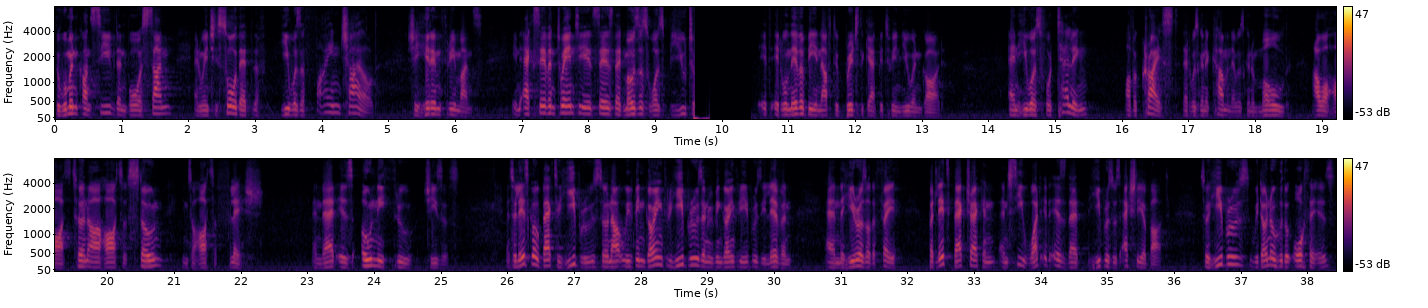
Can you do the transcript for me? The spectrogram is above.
The woman conceived and bore a son, and when she saw that the, he was a fine child, she hid him three months. In Acts 7:20, it says that Moses was beautiful. It, it will never be enough to bridge the gap between you and God. And he was foretelling of a Christ that was going to come and that was going to mold our hearts, turn our hearts of stone into hearts of flesh. And that is only through Jesus. And so let's go back to Hebrews. So now we've been going through Hebrews and we've been going through Hebrews 11 and the heroes of the faith. But let's backtrack and, and see what it is that Hebrews was actually about. So, Hebrews, we don't know who the author is.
